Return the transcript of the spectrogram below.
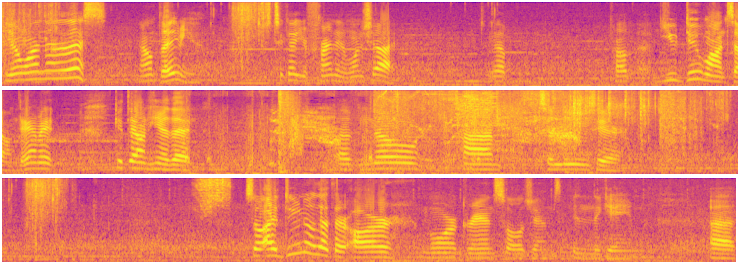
You don't want none of this? I don't blame you Just took out your friend in one shot. Took out uh, you do want some, damn it. Get down here then. I have no time to lose here. So I do know that there are more Grand Soul Gems in the game. Uh,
